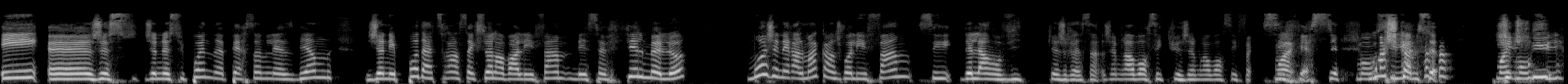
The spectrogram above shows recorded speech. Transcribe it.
Et euh, je, suis, je ne suis pas une personne lesbienne. Je n'ai pas d'attirance sexuelle envers les femmes, mais ce film-là, moi, généralement, quand je vois les femmes, c'est de l'envie que je ressens. J'aimerais avoir ses cuisses, j'aimerais avoir ses, ses Ouais. fesses. Moi, Moi, je suis comme ça. Je- moi je suis- aussi.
